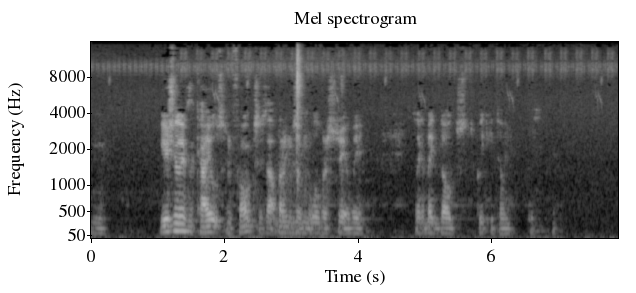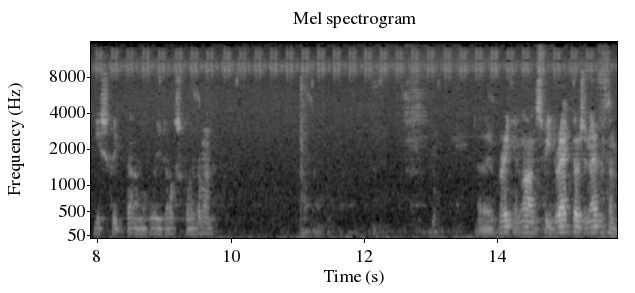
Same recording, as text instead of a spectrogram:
Hmm. Usually if the coyotes and foxes, that brings them over straight away. It's like a big dog's squeaky toy. You squeak that and the blade all score them in. Uh, breaking land speed records and everything.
